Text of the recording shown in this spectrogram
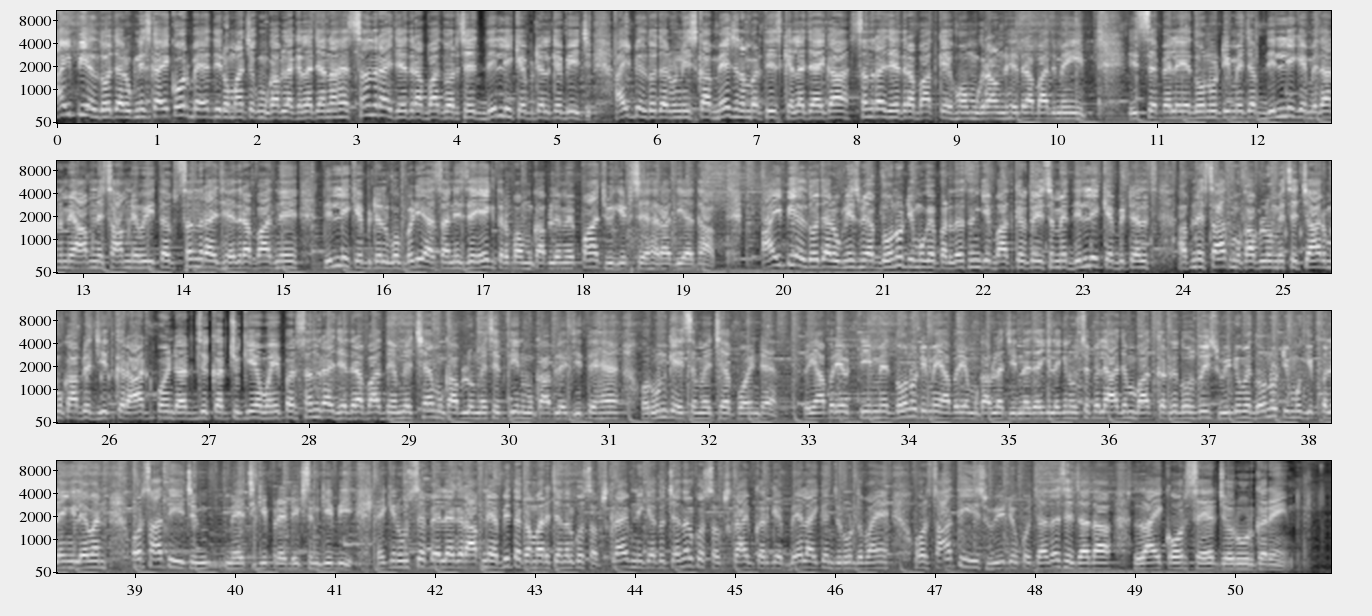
IPL 2019 का एक और बेहद ही रोमांचक मुकाबला खेला जाना है। Sunrise Hyderabad versus Delhi Capital के बीच। आईपीएल 2019 का मैच नंबर 30 खेला जाएगा सनराइज हैदराबाद के होम ग्राउंड हैदराबाद में ही। इससे पहले ये दोनों टीमें जब दिल्ली के मैदान में आमने सामने हुई, तब सनराइज हैदराबाद ने दिल्ली कैपिटल को बड़ी आसानी से एक तरफा मुकाबले में पाँच विकेट से हरा दिया था। आईपीएल 2019 में अब दोनों टीमों के प्रदर्शन की बात करें तो इस समय दिल्ली कैपिटल्स अपने सात मुकाबलों में से चार मुकाबले जीतकर आठ पॉइंट अर्ज़ कर चुकी है। वहीं पर सनराइज हैदराबाद ने अपने छह मुकाबलों में से तीन मुकाबले जीते हैं और उनके इस समय छह पॉइंट है। तो यहाँ पर ये टीम में, दोनों टीमें यहाँ पर यह मुकाबला जीतना जाएगी। लेकिन उससे पहले आज हम बात करते हैं दोस्तों, इस वीडियो में दोनों टीमों की प्लेइंग इलेवन और साथ ही इस मैच की प्रेडिक्शन की भी। लेकिन उससे पहले अगर आपने अभी तक हमारे चैनल को सब्सक्राइब नहीं किया तो चैनल को सब्सक्राइब करके बेल आइकन ज़रूर दबाएँ और साथ ही इस वीडियो को ज़्यादा से ज़्यादा लाइक और शेयर ज़रूर करें।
